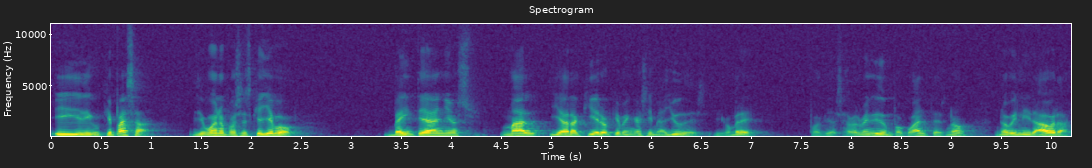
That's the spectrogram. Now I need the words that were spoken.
y digo, ¿qué pasa? Y digo, bueno, pues es que llevo 20 años mal y ahora quiero que vengas y me ayudes. digo, hombre, podrías haber venido un poco antes, ¿no? No venir ahora.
